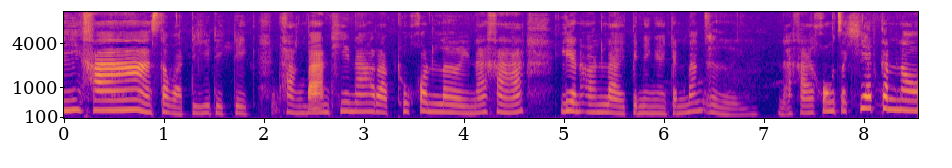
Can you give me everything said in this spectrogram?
ดีค่ะ สวัสดีเด็กๆ ทางบ้านที่น่ารักทุกคนเลยนะคะ เรียนออนไลน์เป็นยังไงกันบ้างเอ่ยนะคะ คงจะเครียดกันเนา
